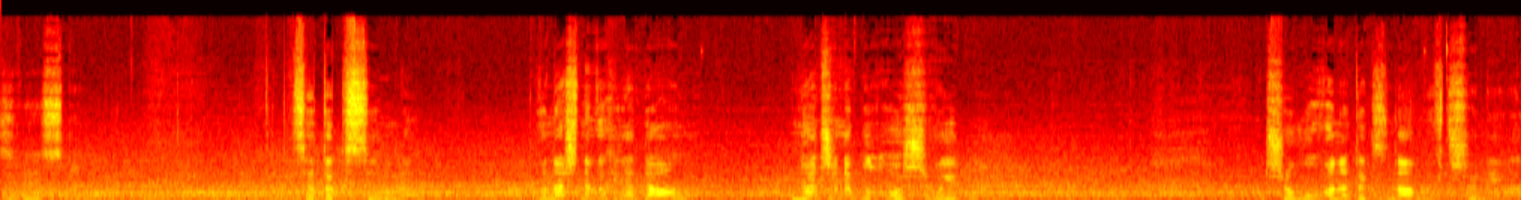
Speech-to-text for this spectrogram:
звісно. Це так сумно. Вона ж не виглядала. Ну адже не було ж видно. Чому вона так з нами вчинила?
